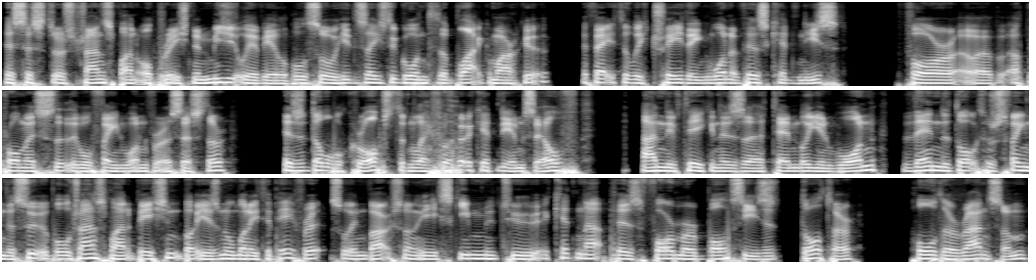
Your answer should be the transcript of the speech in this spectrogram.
his sister's transplant operation immediately available, so he decides to go into the black market, effectively trading one of his kidneys for a, a promise that they will find one for his sister. Is double crossed and left without a kidney himself, and they've taken his uh, 10 million won. Then the doctors find a suitable transplant patient, but he has no money to pay for it, so embarks on a scheme to kidnap his former boss's daughter, hold her ransom,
